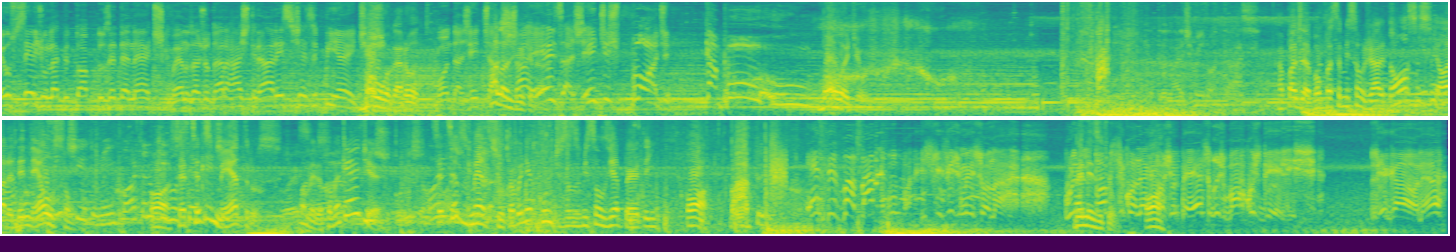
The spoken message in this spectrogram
Eu sei de um laptop dos Edenetes que vai nos ajudar a rastrear esses recipientes. Boa, garoto. Quando a gente Fala, achar eles, a gente explode. Cabum! Boa, tio. Rapaziada, vamos pra essa missão já. Nossa senhora, de Nelson. Ó, você 700 acredita. metros. Ó, meu Deus, como é que é, tia? 700 metros, tio. O Caverninha curte essas missãozinhas perto, hein? Ó, ah, Esses babacas. Opa, esqueci de mencionar. O Beleza, tio. se conecta Ó. ao GPS dos barcos deles. Legal, né?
